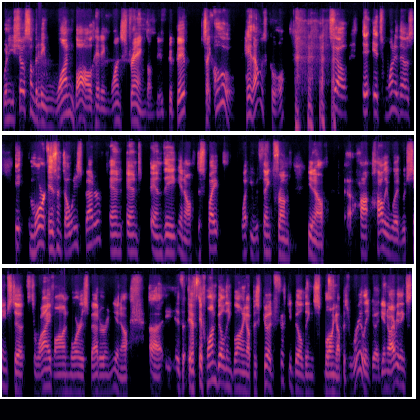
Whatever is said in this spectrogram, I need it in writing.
When you show somebody one ball hitting one string, going bloop, bloop, bloop, it's like, oh, hey, that was cool. so it, it's one of those. It, more isn't always better, and and and the you know, despite what you would think from you know Hollywood, which seems to thrive on more is better. And, you know, uh, if, if one building blowing up is good, 50 buildings blowing up is really good. You know, everything's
